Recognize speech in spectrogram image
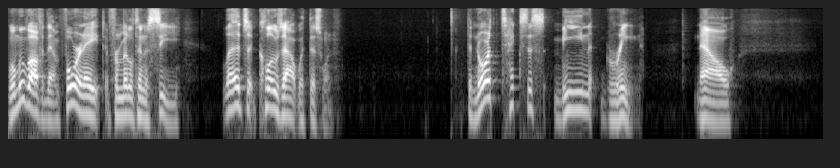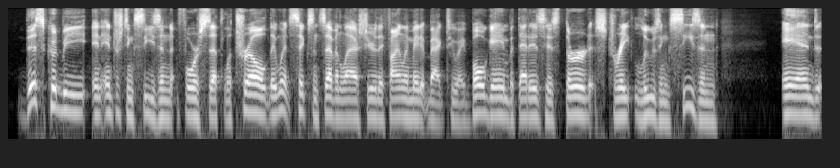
we'll move off of them. Four and eight for Middle Tennessee. Let's close out with this one. The North Texas Mean Green. Now, this could be an interesting season for Seth Littrell. They went six and seven last year. They finally made it back to a bowl game, but that is his third straight losing season. And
